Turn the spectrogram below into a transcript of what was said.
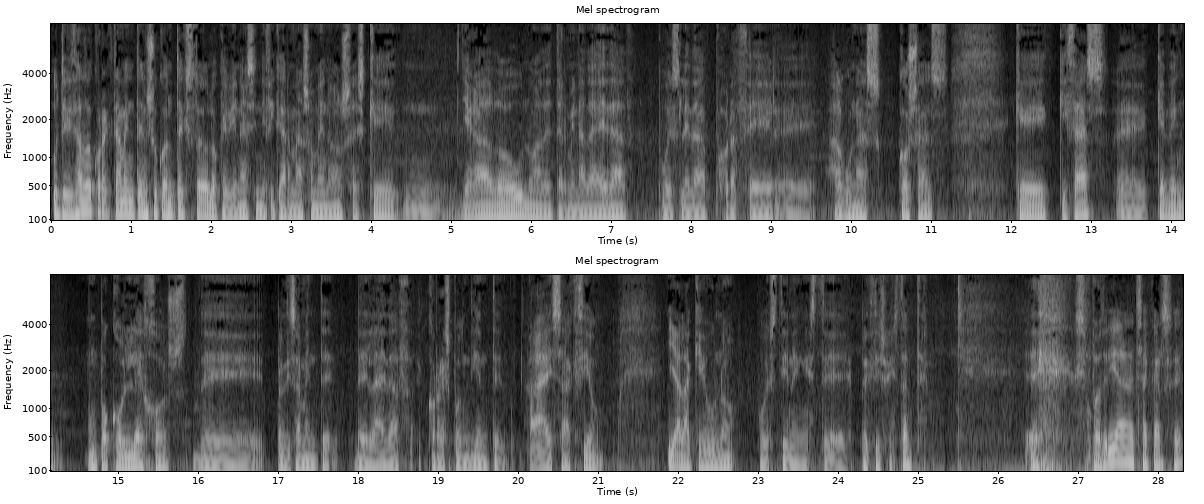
utilizado correctamente en su contexto, lo que viene a significar más o menos es que mm, llegado uno a determinada edad, pues le da por hacer eh, algunas cosas que quizás eh, queden un poco lejos de precisamente de la edad correspondiente a esa acción y a la que uno pues tiene en este preciso instante. Eh, podría achacarse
